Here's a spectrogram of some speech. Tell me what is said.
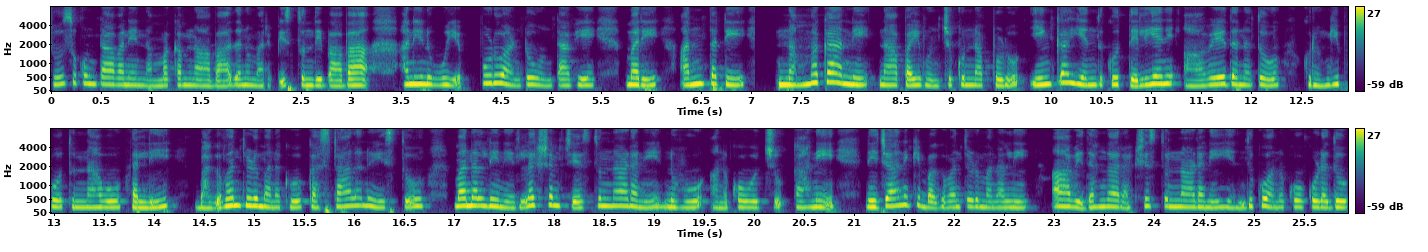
చూసుకుంటావనే నమ్మకం నా బాధను మరిపిస్తుంది బాబా అని నువ్వు ఎప్పుడూ అంటూ ఉంటావే. మరి అంతటి నమ్మకాన్ని నాపై ఉంచుకున్నప్పుడు ఇంకా ఎందుకు తెలియని ఆవేదనతో కృంగిపోతున్నావు. తల్లి భగవంతుడు మనకు కష్టాలను ఇస్తూ మనల్ని నిర్లక్ష్యం చేస్తున్నాడని నువ్వు అనుకోవచ్చు. కానీ నిజానికి భగవంతుడు మనల్ని ఆ విధంగా రక్షిస్తున్నాడని ఎందుకు అనుకోకూడదు?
